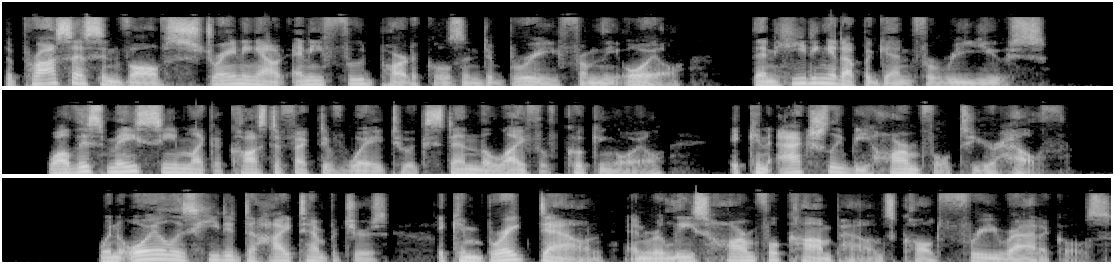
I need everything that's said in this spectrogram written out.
The process involves straining out any food particles and debris from the oil, then heating it up again for reuse. While this may seem like a cost effective way to extend the life of cooking oil, it can actually be harmful to your health. When oil is heated to high temperatures, it can break down and release harmful compounds called free radicals.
